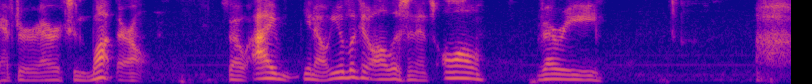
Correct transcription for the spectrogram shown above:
after Erickson bought their home. So I, you know, you look at all this and it's all very uh,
